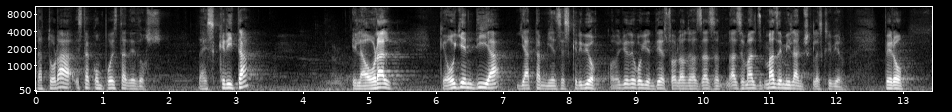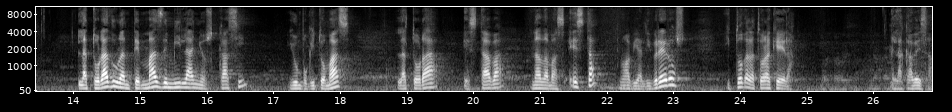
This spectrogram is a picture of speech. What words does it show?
La Torah está compuesta de dos, la escrita y la oral, que hoy en día ya también se escribió. Cuando yo digo hoy en día, estoy hablando de hace, más, de mil años que la escribieron. Pero la Torah durante más de mil años casi, y un poquito más, la Torah estaba nada más esta, no había libreros, y toda la Torah que era en la cabeza,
